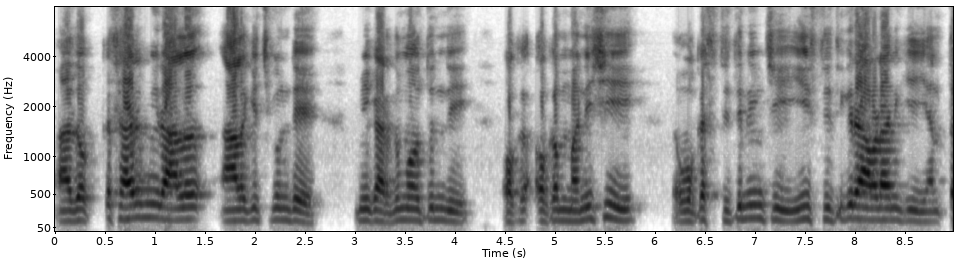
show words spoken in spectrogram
అదొక్కసారి మీరు ఆల ఆలకించుకుంటే మీకు అర్థమవుతుంది. ఒక ఒక మనిషి ఒక స్థితి నుంచి ఈ స్థితికి రావడానికి ఎంత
